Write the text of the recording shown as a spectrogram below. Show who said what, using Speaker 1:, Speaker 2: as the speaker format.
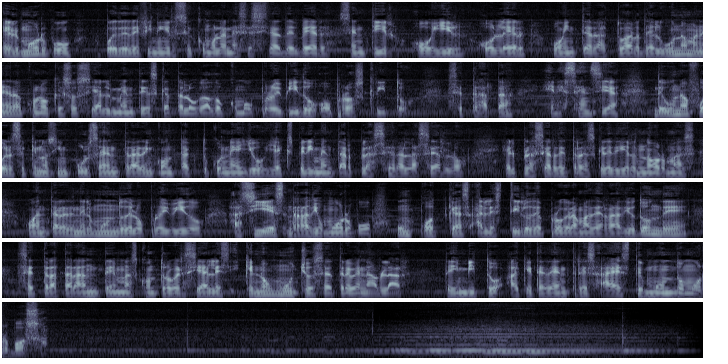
Speaker 1: El morbo puede definirse como la necesidad de ver, sentir, oír, oler o interactuar de alguna manera con lo que socialmente es catalogado como prohibido o proscrito. Se trata, en esencia, de una fuerza que nos impulsa a entrar en contacto con ello y a experimentar placer al hacerlo, el placer de transgredir normas o entrar en el mundo de lo prohibido. Así es Radio Morbo, un podcast al estilo de programa de radio donde se tratarán temas controversiales y que no muchos se atreven a hablar. Te invito a que te adentres a este mundo morboso.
